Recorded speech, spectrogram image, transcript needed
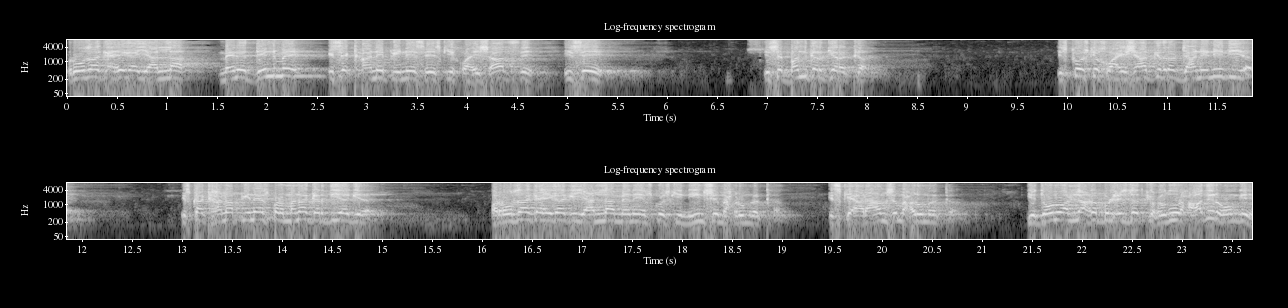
روزہ کہے گا، یا اللہ، میں نے دن میں اسے کھانے پینے سے، اس کی خواہشات سے، اسے اسے بند کر کے رکھا۔ اس کو اس کے خواہشات کی طرف جانے نہیں دیا۔ اس کا کھانا پینا اس پر منع کر دیا گیا۔ اور روزہ کہے گا کہ یا اللہ میں نے اس کو اس کی نیند سے محروم رکھا، اس کے آرام سے محروم رکھا۔ یہ دونوں اللہ رب العزت کے حضور حاضر ہوں گے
